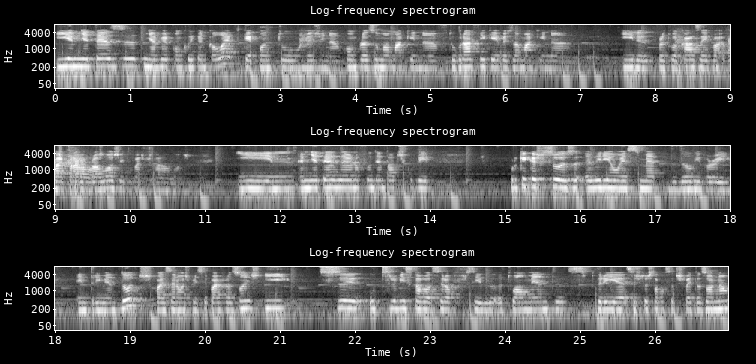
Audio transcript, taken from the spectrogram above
E a minha tese tinha a ver com click and collect, que é quando tu, imagina, compras uma máquina fotográfica e em vez da máquina ir para a tua casa e vai, vai para, à para a loja. loja e tu vais buscar à loja. E hum, a minha tese era, no fundo, tentar descobrir porque é que as pessoas aderiam a esse método de delivery em detrimento de outros, quais eram as principais razões e se o serviço estava a ser oferecido atualmente, se, poderia, se as pessoas estavam satisfeitas ou não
